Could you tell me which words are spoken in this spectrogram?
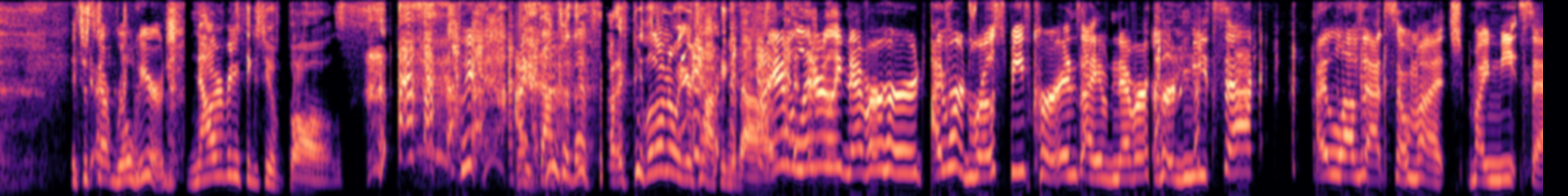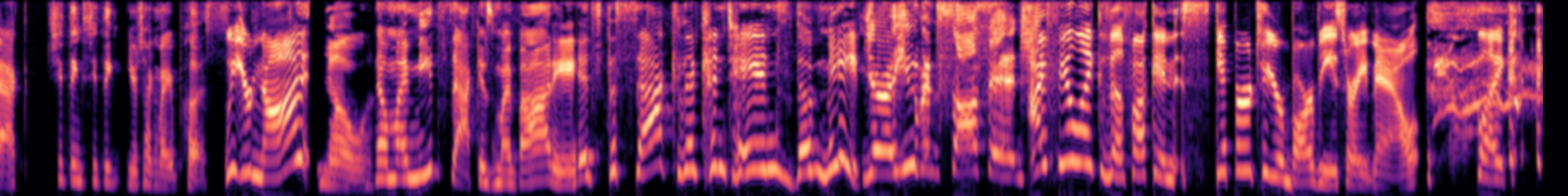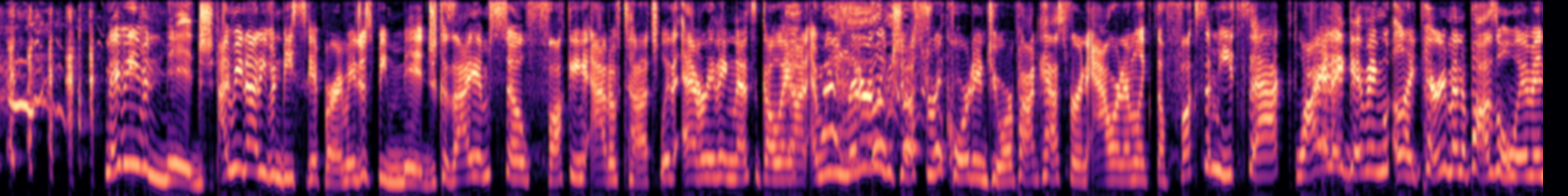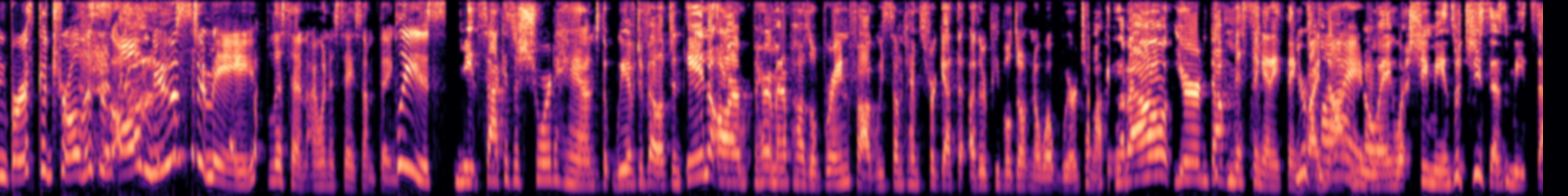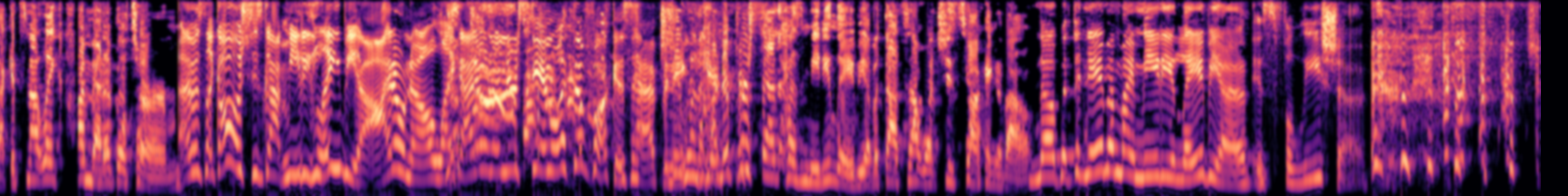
It just got real weird. Now everybody thinks you have balls. like that's what that's. If people don't know what you're talking about, I have literally never heard. I've heard roast beef curtains. I have never heard meat sack. I love that so much. My meat sack. She thinks you think you're talking about your puss. Wait, you're not? No, No, my meat sack is my body. It's the sack that contains the meat. You're a human sausage. I feel like the fucking skipper to your Barbies right now. like maybe even Midge. I may not even be skipper. I may just be Midge because I am so fucking out of touch with everything that's going on. And we literally just recorded your podcast for an hour and I'm like, the fuck's a meat sack? Why are they giving like perimenopausal women birth control? This is all news to me. listen. I want to say something. Please. Meat sack is a shorthand that we have developed. And in our perimenopausal brain fog, we sometimes forget that other people don't know what we're talking about. You're not missing anything by fine. not knowing what she means when she says meat sack. It's not like a medical term. I was like, oh, she's got meaty labia. I don't know. Like, I don't understand what the fuck is happening. She 100% has meaty labia, but that's not what she's talking about. No, but the name of my meaty labia is Felicia,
